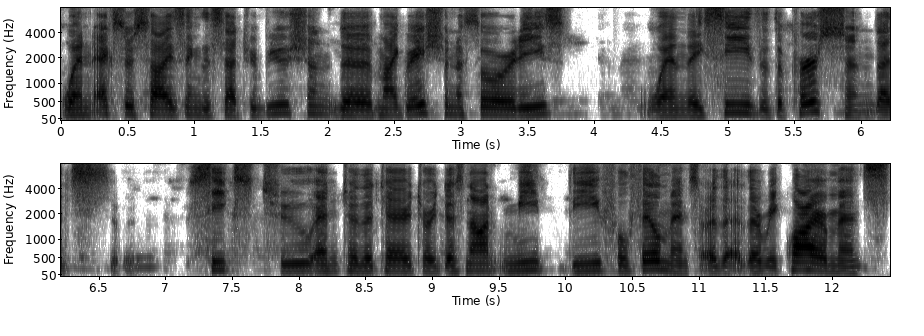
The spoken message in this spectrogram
When exercising this attribution, the migration authorities, when they see that the person that's seeks to enter the territory does not meet the fulfillments or the, the requirements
